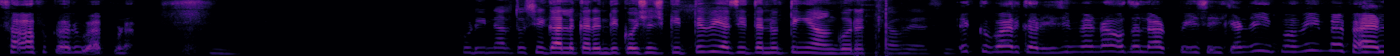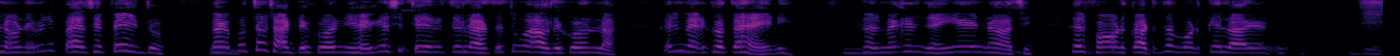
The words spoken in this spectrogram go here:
ਸਾਫ਼ ਕਰੂ ਆਪਣਾ। ਕੁੜੀ ਨਾਲ ਤੁਸੀਂ ਗੱਲ ਕਰਨ ਦੀ ਕੋਸ਼ਿਸ਼ ਕੀਤੀ ਵੀ ਅਸੀਂ ਤੈਨੂੰ ਧੀਆਂ ਵਾਂਗੂ ਰੱਖਿਆ ਹੋਇਆ ਸੀ? ਇੱਕ ਵਾਰ ਕਰੀ ਸੀ ਮੈਂ ਨਾ ਉਹ ਤਾਂ ਲੜ ਪਈ ਸੀ ਕਹਿੰਦੀ ਮੰਮੀ ਮੈਂ ਫਾਈਲ ਲਾਉਣੇ ਮੈਨੂੰ ਪੈਸੇ ਭੇਜ ਦੋ ਮੈਂ ਪੁੱਤ ਸਾਡੇ ਕੋਲ ਨਹੀਂ ਹੈਗੇ ਅਸੀਂ ਤੇਰੇ ਤੇ ਲਾ ਤੇ ਆਪਦੇ ਕੋਲ ਲਾ ਕਹਿੰਦੀ ਮੇਰੇ ਕੋਲ ਤਾਂ ਹੈ ਨਹੀਂ ਫਿਰ ਮੈਂ ਕਿਹਾ ਨਹੀਂ ਇਹ ਨਾ ਸੀ ਫਿਰ ਫੋਨ ਕੱਟਦਾ ਮੁੜ ਕੇ ਨੀ। ਜੀ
